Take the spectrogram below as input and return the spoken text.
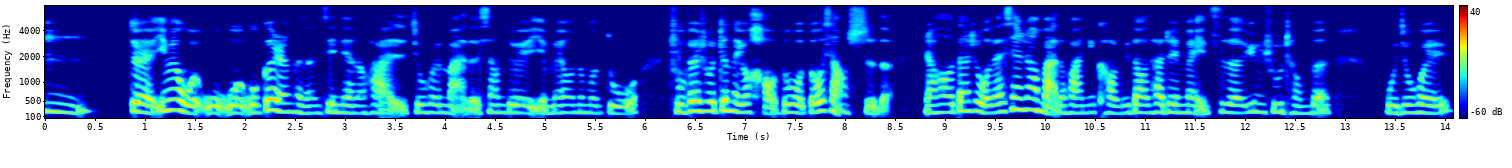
嗯，对，因为我我我我个人可能进店的话，就会买的相对也没有那么多，除非说真的有好多我都想试的。然后，但是我在线上买的话，你考虑到它这每一次的运输成本，我就会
